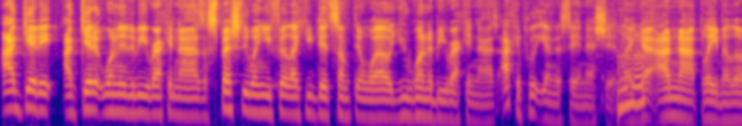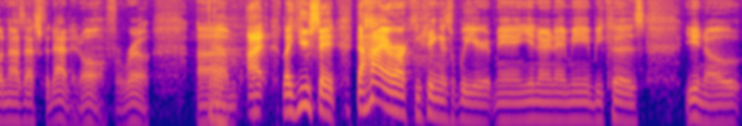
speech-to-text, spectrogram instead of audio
I get it. I get it. Wanting to be recognized, especially when you feel like you did something well, you want to be recognized. I completely understand that shit. Like I, I'm not blaming Lil Nas X for that at all, for real. Um, I like you said, the hierarchy thing is weird, man. You know what I mean? Because you know,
